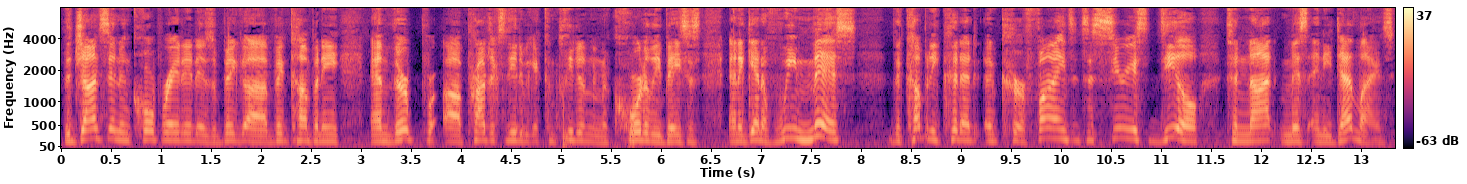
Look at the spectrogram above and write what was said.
the Johnson Incorporated is a big, uh, big company, and their uh, projects need to get completed on a quarterly basis. And again, if we miss, the company could incur fines. It's a serious deal to not miss any deadlines.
